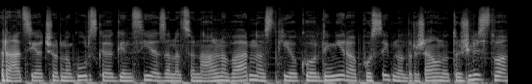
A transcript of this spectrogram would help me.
Racija Črnogorske agencije za nacionalno varnost, ki jo koordinira posebno državno tožilstvo,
